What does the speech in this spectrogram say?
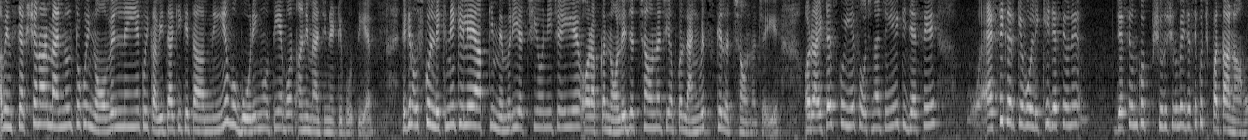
अब इंस्ट्रक्शन और मैनुअल तो कोई नॉवल नहीं है, कोई कविता की किताब नहीं है, वो बोरिंग होती है, बहुत अनइमेजिनेटिव होती है। लेकिन उसको लिखने के लिए आपकी मेमोरी अच्छी होनी चाहिए और आपका नॉलेज अच्छा होना चाहिए, आपका लैंग्वेज स्किल अच्छा होना चाहिए। और राइटर्स को ये सोचना चाहिए कि जैसे ऐसे करके वो लिखे जैसे उन्हें, जैसे उनको शुरू शुरू में जैसे कुछ पता ना हो।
